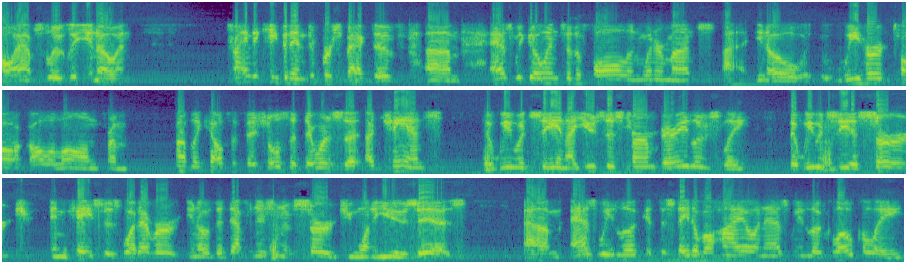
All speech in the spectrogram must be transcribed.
Oh, absolutely. You know, and trying to keep it into perspective, um, as we go into the fall and winter months, uh, you know, we heard talk all along from public health officials that there was a, a chance that we would see, and I use this term very loosely, that we would see a surge in cases, whatever you know the definition of surge you want to use is. Um, as we look at the state of Ohio and as we look locally,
